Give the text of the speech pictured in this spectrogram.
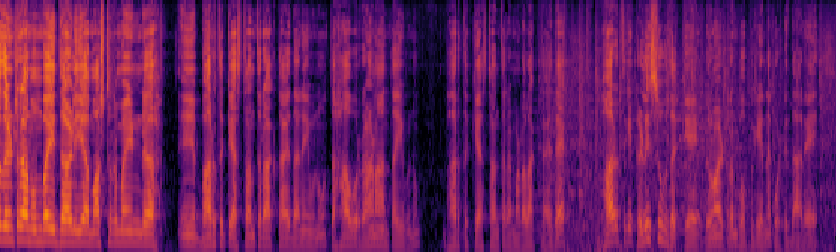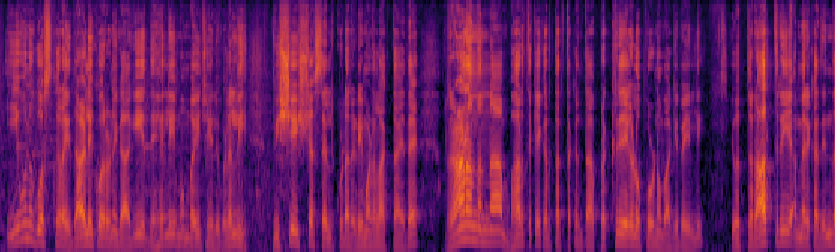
ಹದಿನೆಂಟರ ಮುಂಬೈ ದಾಳಿಯ ಮಾಸ್ಟರ್ ಮೈಂಡ್ ಭಾರತಕ್ಕೆ ಹಸ್ತಾಂತರ ಆಗ್ತಾ ಇದ್ದಾನೆ ಇವನು, ತಹಾವೂರ್ ರಾಣಾ ಅಂತ ಇವನು ಭಾರತಕ್ಕೆ ಹಸ್ತಾಂತರ ಮಾಡಲಾಗ್ತಾ ಇದೆ. ಭಾರತಕ್ಕೆ ಕಳಿಸುವುದಕ್ಕೆ ಡೊನಾಲ್ಡ್ ಟ್ರಂಪ್ ಒಪ್ಪಿಗೆಯನ್ನು ಕೊಟ್ಟಿದ್ದಾರೆ. ಇವನಿಗೋಸ್ಕರ ಈ ದಾಳಿಕೋರನಿಗಾಗಿ ದೆಹಲಿ, ಮುಂಬೈ ಜೈಲುಗಳಲ್ಲಿ ವಿಶೇಷ ಸೆಲ್ ಕೂಡ ರೆಡಿ ಮಾಡಲಾಗ್ತಾ ಇದೆ. ರಾಣನನ್ನು ಭಾರತಕ್ಕೆ ಕರೆತರ್ತಕ್ಕಂಥ ಪ್ರಕ್ರಿಯೆಗಳು ಪೂರ್ಣವಾಗಿವೆ ಇಲ್ಲಿ. ಇವತ್ತು ರಾತ್ರಿ ಅಮೆರಿಕದಿಂದ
